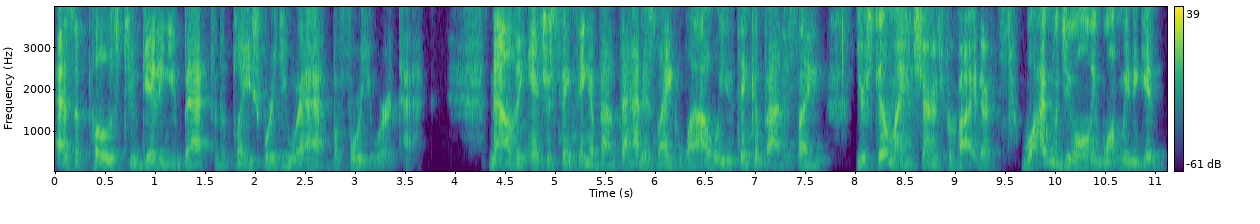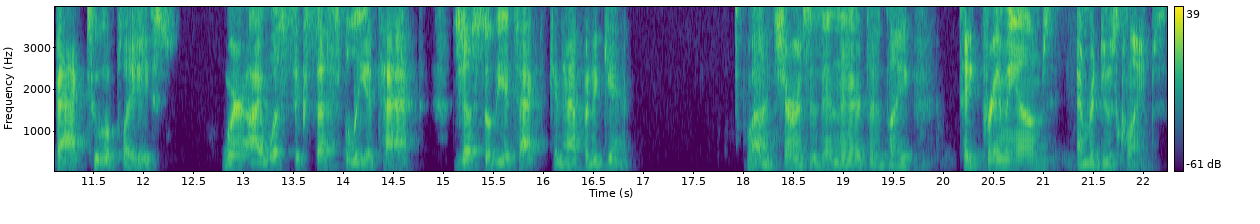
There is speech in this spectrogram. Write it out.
as opposed to getting you back to the place where you were at before you were attacked. Now, the interesting thing about that is like, wow, when you think about it, it's like, you're still my insurance provider. Why would you only want me to get back to a place where I was successfully attacked just so the attack can happen again. Well, insurance is in there to like take premiums and reduce claims.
